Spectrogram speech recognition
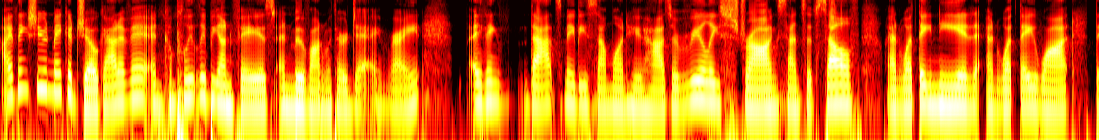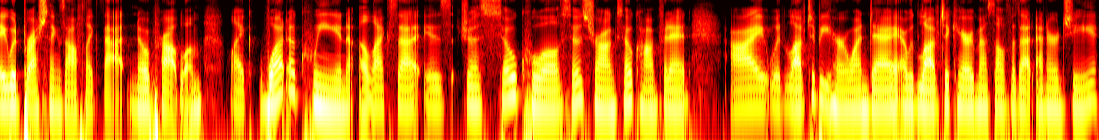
I think she would make a joke out of it and completely be unfazed and move on with her day, right? I think that's maybe someone who has a really strong sense of self and what they need and what they want. They would brush things off like that, no problem. Like, what a queen. Alexa is just so cool, so strong, so confident. I would love to be her one day. I would love to carry myself with that energy.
